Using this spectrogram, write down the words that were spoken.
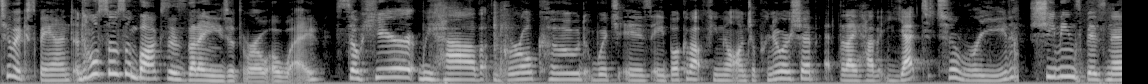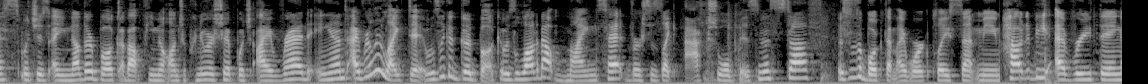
to expand and also some boxes that I need to throw away. So here we have Girl Code, which is a book about female entrepreneurship that I have yet to read. She Means Business, which is another book about female entrepreneurship, which I read and I really liked it. It was like a good book. It was a lot about mindset versus like actual business stuff. This is a book that my workplace sent me. How to Be Everything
